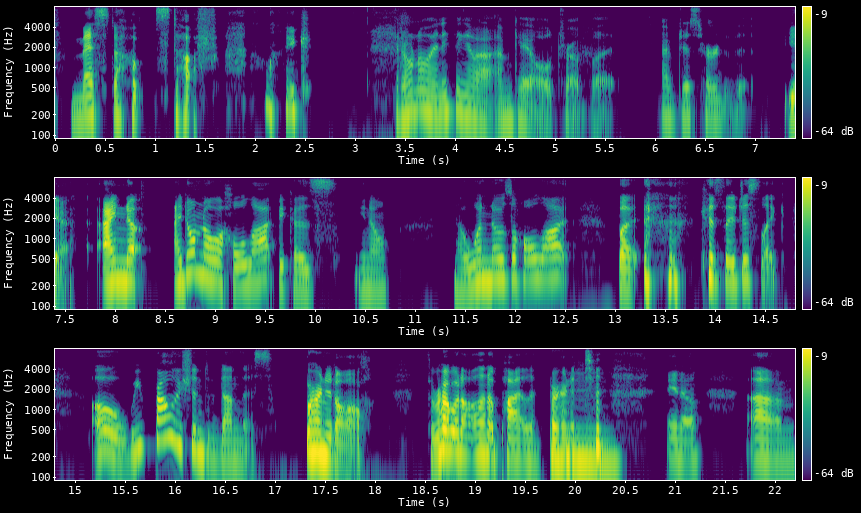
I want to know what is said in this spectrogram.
messed up stuff like I don't know anything about MK Ultra, but I've just heard of it. yeah i know i don't know a whole lot because you know no one knows a whole lot but because they're just like oh we probably shouldn't have done this. Burn it all. Throw it all in a pile and burn it. Mm. you know? Um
